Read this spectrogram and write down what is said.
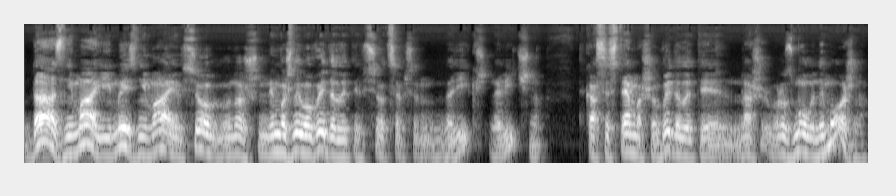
да, знімай, і ми знімаємо, все, воно ж неможливо видалити, все це все навік, навічно. Така система, що видалити нашу розмову не можна.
